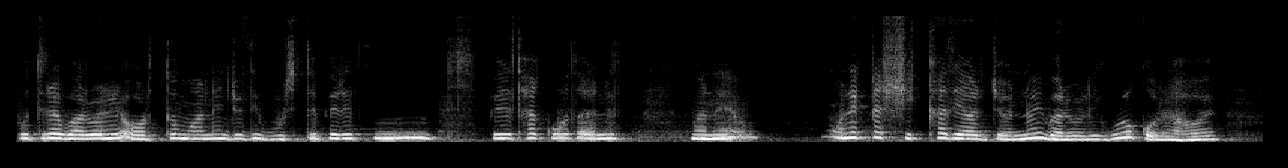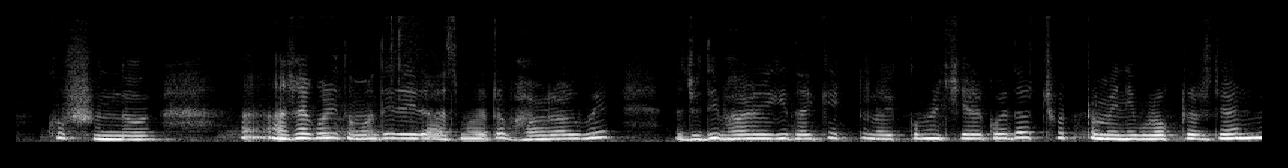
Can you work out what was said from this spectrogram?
প্রতিটা বারোয়ারির অর্থ মানে যদি বুঝতে পেরে পেরে থাকো তাহলে মানে অনেকটা শিক্ষা দেওয়ার জন্যই বারোয়ারিগুলো করা হয়। খুব সুন্দর। আশা করি তোমাদের এই রাসমালাটা ভালো লাগবে। আর যদি ভালো লেগে থাকে একটা লাইক, কমেন্ট শেয়ার করে দাও ছোট্ট মিনি ব্লগটার জন্য।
